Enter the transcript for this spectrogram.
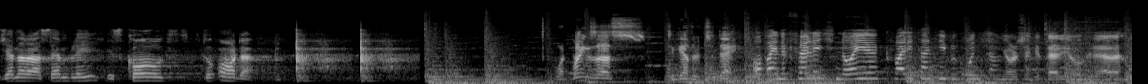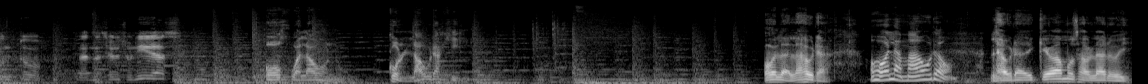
General Assembly is called to order. What brings us together today? Auf eine völlig neue qualitative Grundlage. Señor Secretario General Adjunto de las Naciones Unidas. Ojo a la ONU, con Laura Gil. Hola Laura. Hola Mauro. Laura, ¿de qué vamos a hablar hoy?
